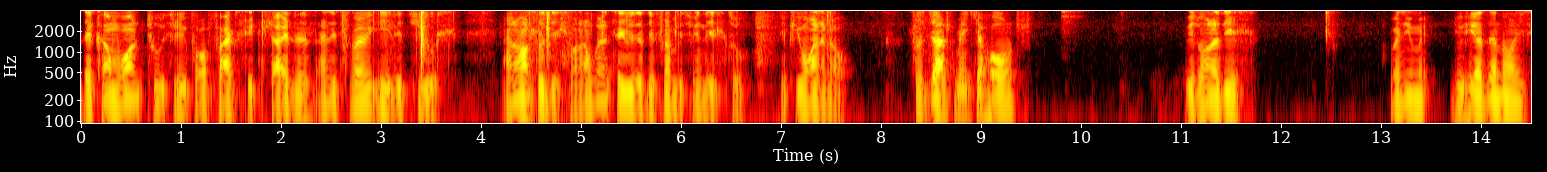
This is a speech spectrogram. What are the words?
They come one, two, three, four, five, six sizes, and it's very easy to use. And also this one. I'm going to tell you the difference between these two, if you want to know. So just make a hole with one of these. When you you hear the noise,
